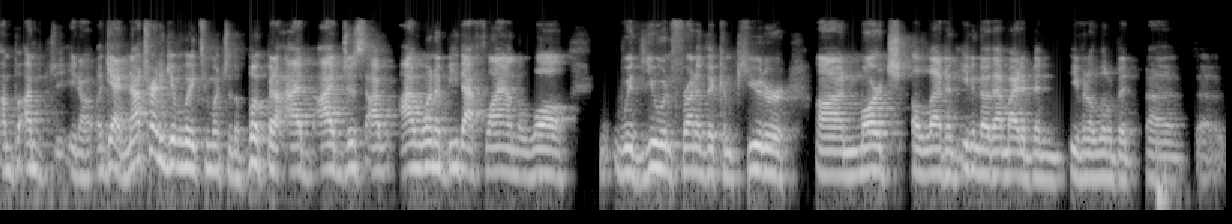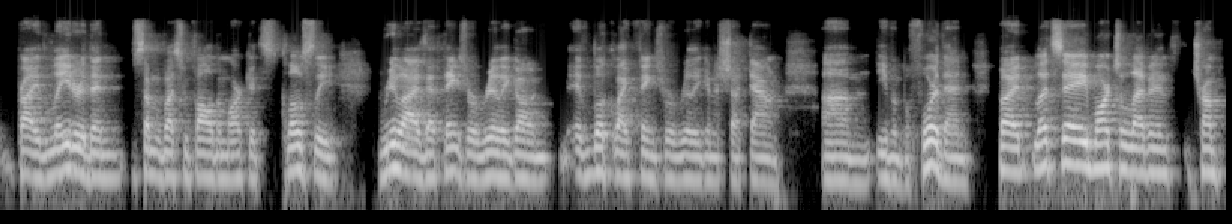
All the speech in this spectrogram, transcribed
I'm, I'm, you know, again, not trying to give away too much of the book, but I, I just, I, I want to be that fly on the wall with you in front of the computer on March 11th, even though that might have been even a little bit, uh, uh, probably later than some of us who follow the markets closely realized that things were really going, it looked like things were really going to shut down um, even before then. But let's say March 11th, Trump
